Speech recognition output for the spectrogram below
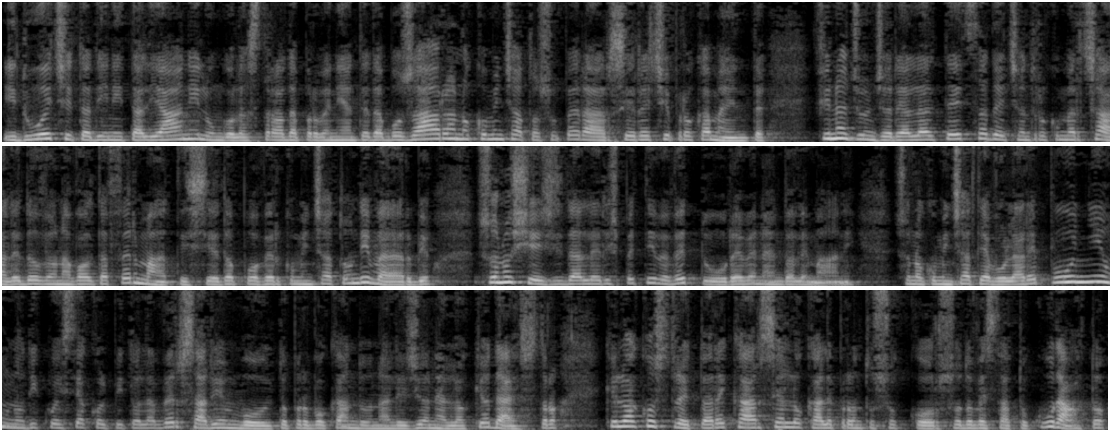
I due cittadini italiani lungo la strada proveniente da Bosaro hanno cominciato a superarsi reciprocamente fino a giungere all'altezza del centro commerciale dove una volta fermatisi e dopo aver cominciato un diverbio sono scesi dalle rispettive vetture venendo alle mani. Sono cominciati a volare pugni, uno di questi ha colpito l'avversario in volto volto provocando una lesione all'occhio destro che lo ha costretto a recarsi al locale pronto soccorso dove è stato curato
